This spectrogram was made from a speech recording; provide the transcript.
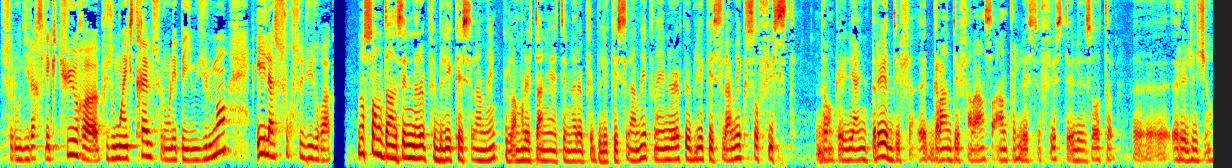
selon diverses lectures euh, plus ou moins extrêmes selon les pays musulmans, est la source du droit? Nous sommes dans une république islamique. La Mauritanie est une république islamique, mais une république islamique sophiste. Donc il y a une très grande différence entre les sophistes et les autres religion.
